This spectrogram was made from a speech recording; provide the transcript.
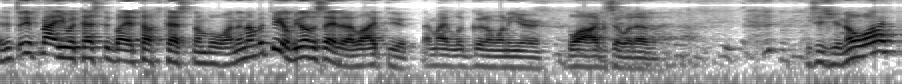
I said, so if not, you were tested by a tough test, number one. And number two, you'll be able to say that I lied to you. That might look good on one of your blogs or whatever. He says, you know what?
